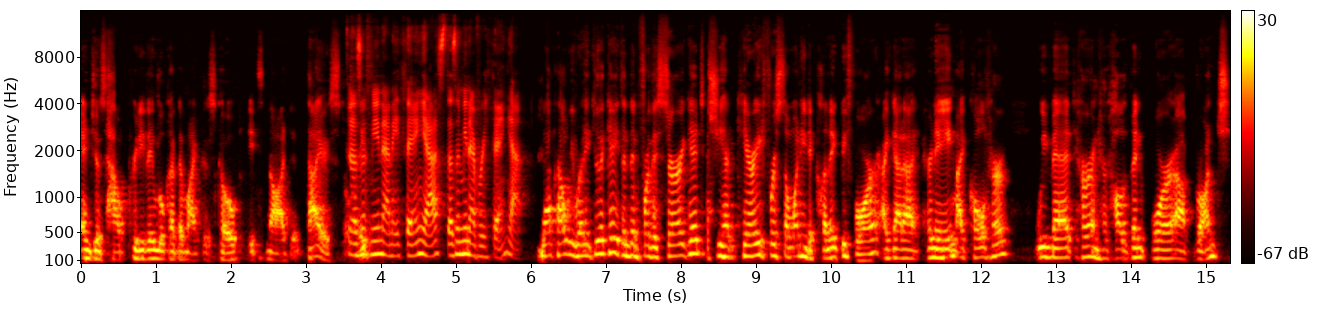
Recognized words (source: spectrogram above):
and just how pretty they look at the microscope. It's not the entire story. Doesn't mean anything. Yes. Doesn't mean everything. Yeah. That's how we went into the case. And then for the surrogate, she had carried for someone in the clinic before. I got a, her name. I called her we met her and her husband for a brunch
